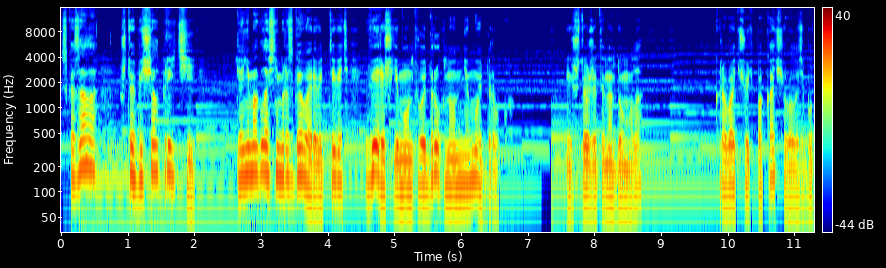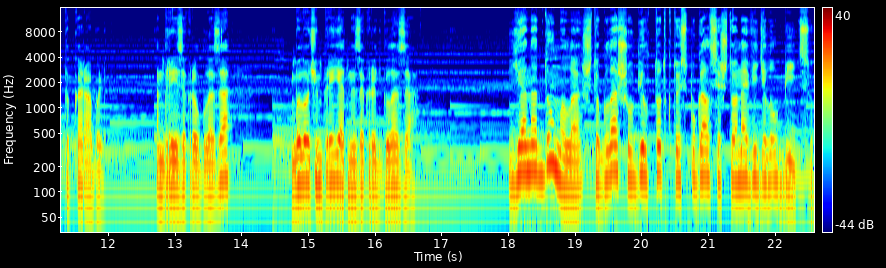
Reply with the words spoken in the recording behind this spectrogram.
«Сказала, что обещал прийти». Я не могла с ним разговаривать. Ты ведь веришь ему, он твой друг, но он не мой друг. И что же ты надумала? Кровать чуть покачивалась, будто корабль. Андрей закрыл глаза. Было очень приятно закрыть глаза. Я надумала, что Глашу убил тот, кто испугался, что она видела убийцу.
